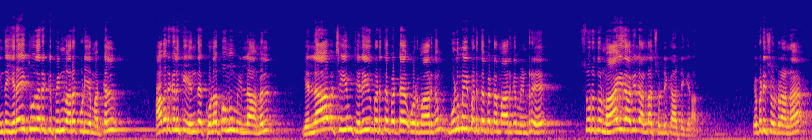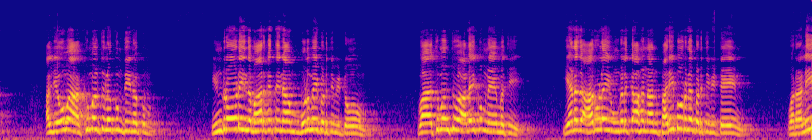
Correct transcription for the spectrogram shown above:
இந்த இறை தூதருக்கு பின் வரக்கூடிய மக்கள் அவர்களுக்கு எந்த குழப்பமும் இல்லாமல் எல்லாவற்றையும் தெளிவுபடுத்தப்பட்ட ஒரு மார்க்கம் முழுமைப்படுத்தப்பட்ட மார்க்கம் என்று சூரத்துல் மாயுதாவில் அல்லாஹ் சொல்லி காட்டுகிறான். எப்படி சொல்கிறான்னா அல் யோமா அக்குமல் துலக்கும் தீனக்கும். இன்றோடு இந்த மார்க்கத்தை நாம் முழுமைப்படுத்தி விட்டோம் வ அத்துமந்து அலைக்கும் நேமதி எனது அருளை உங்களுக்காக நான் பரிபூர்ணப்படுத்தி விட்டேன் ஒரு அலி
